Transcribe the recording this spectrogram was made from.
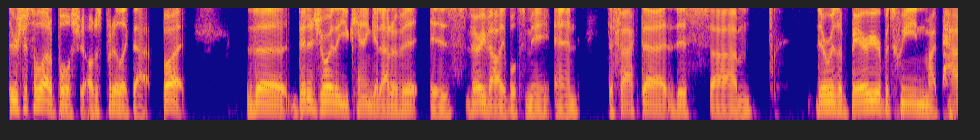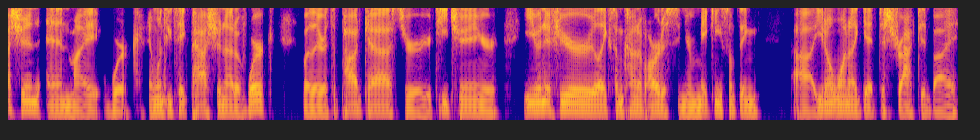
there's just a lot of bullshit i'll just put it like that but the bit of joy that you can get out of it is very valuable to me and the fact that this um, there was a barrier between my passion and my work. And once you take passion out of work, whether it's a podcast or you're teaching, or even if you're like some kind of artist and you're making something, uh, you don't want to get distracted by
